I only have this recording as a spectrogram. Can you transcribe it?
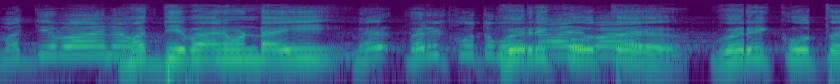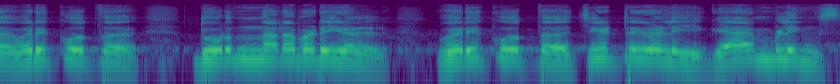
മദ്യപാനം മദ്യപാനമുണ്ടായി ഉണ്ടായി വെറിക്കൂത്ത് വെറിക്കൂത്ത് വെറിക്കൂത്ത് വെറിക്കൂത്ത് ദുർനടപടികൾ വെറിക്കൂത്ത് ചീട്ടുകളി ഗാംബ്ലിങ്സ്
